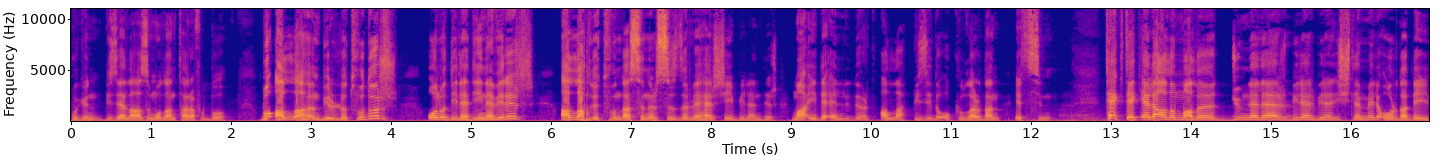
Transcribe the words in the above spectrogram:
Bugün bize lazım olan tarafı bu. Bu Allah'ın bir lütfudur. Onu dilediğine verir. Allah lütfunda sınırsızdır ve her şeyi bilendir. Maide 54 Allah bizi de o kullardan etsin. Tek tek ele alınmalı cümleler birer birer işlenmeli orada değil.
